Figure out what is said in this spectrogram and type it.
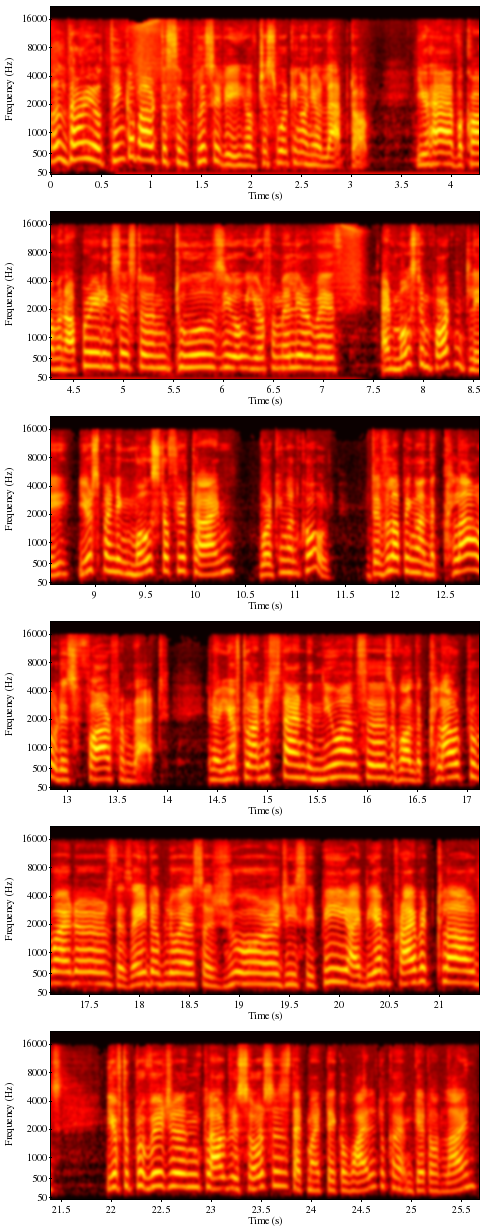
Well, Dario, think about the simplicity of just working on your laptop. You have a common operating system, tools you, you're familiar with, and most importantly, you're spending most of your time working on code. Developing on the cloud is far from that. You know, you have to understand the nuances of all the cloud providers. There's AWS, Azure, GCP, IBM private clouds. You have to provision cloud resources that might take a while to get online.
